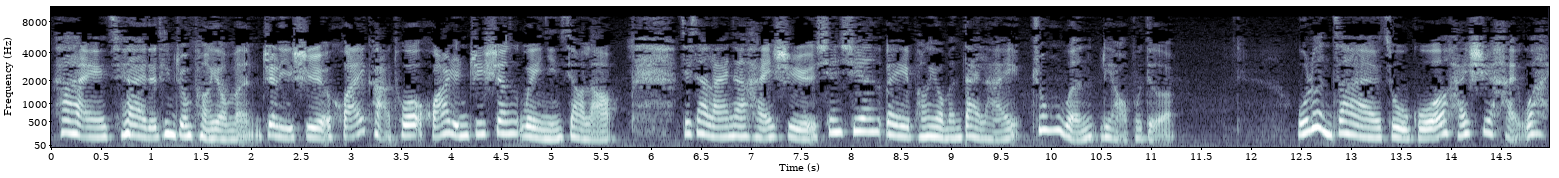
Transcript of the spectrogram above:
嗨，亲爱的听众朋友们，这里是怀卡托华人之声为您效劳。接下来呢，还是轩轩为朋友们带来中文了不得。无论在祖国还是海外，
